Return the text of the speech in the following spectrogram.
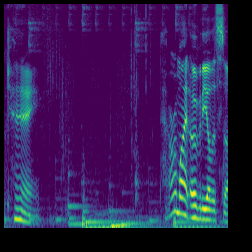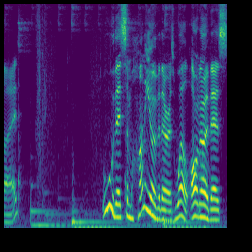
Okay. Paramite over the other side. Ooh, there's some honey over there as well. Oh no, there's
